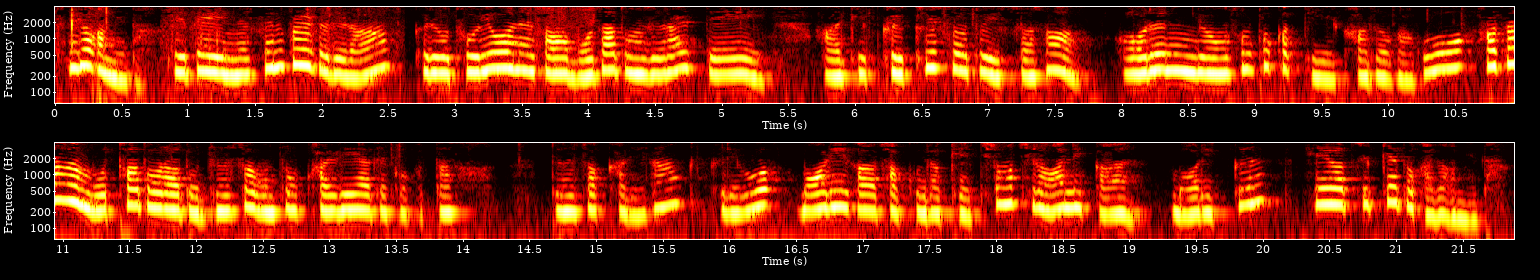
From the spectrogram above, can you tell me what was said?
챙겨갑니다. 집에 있는 샘플들이랑 그리고 조리원에서 모자 동질 할때 아기 긁힐 수도 있어서 어른용 손톱깎이 가져가고 화장은 못하더라도 눈썹은 좀 관리해야 될 것 같아서 눈썹 칼이랑 그리고 머리가 자꾸 이렇게 치렁치렁 하니까 머리끈, 헤어 집게도 가져갑니다.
